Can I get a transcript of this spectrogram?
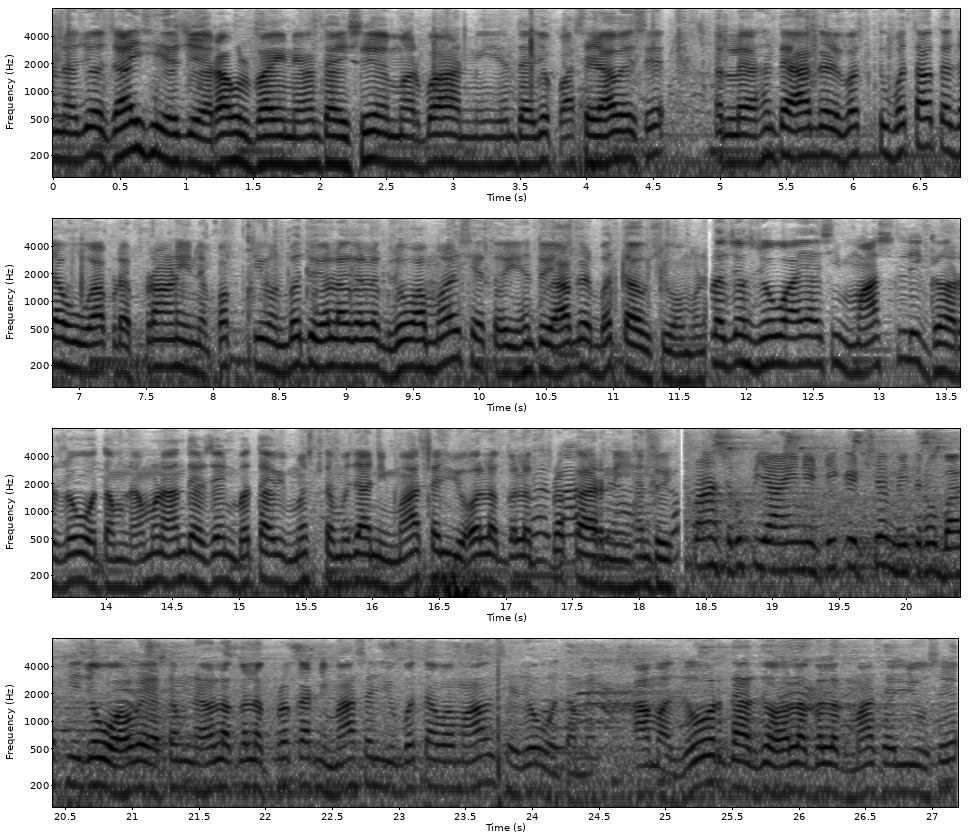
અને જો જાય છે હજી રાહુલભાઈ ને હંધાય છે, મારા બહારની હંધાય જો પાસે આવે છે. એટલે હંતે આગળ વસ્તુ બતાવતા જવું આપણે પ્રાણી ને પક્ષીઓ ને બધું અલગ અલગ જોવા મળશે તો એ હંધુય આગળ બતાવશું હમણાં. આપણે જો જોવા આવ્યા છીએ માછલી ઘર. જોવો તમને હમણાં અંદર જઈને બતાવી મસ્ત મજાની માછલીઓ અલગ અલગ પ્રકારની હંતુ પાંચ રૂપિયા અહીંની ટિકિટ છે મિત્રો બાકી જોવો હવે તમને અલગ અલગ પ્રકારની માછલીઓ બતાવવામાં આવશે. જોવો તમે આમાં જોરદાર જો અલગ અલગ માછલીઓ છે.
